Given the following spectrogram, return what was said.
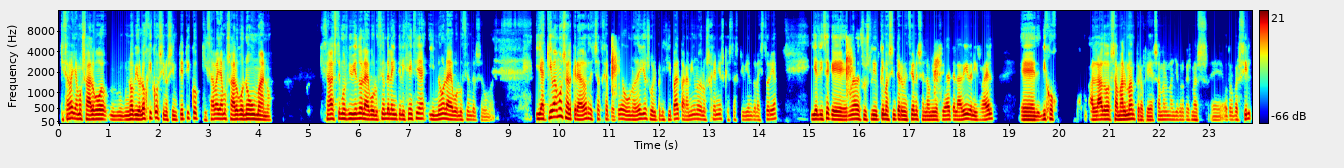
quizá vayamos a algo mm, no biológico, sino sintético, quizá vayamos a algo no humano. Quizá estemos viviendo la evolución de la inteligencia y no la evolución del ser humano. Y aquí vamos al creador de ChatGPT, o uno de ellos, o el principal, para mí uno de los genios que está escribiendo la historia. Y él dice que en una de sus últimas intervenciones en la Universidad de Tel Aviv, en Israel, eh, dijo al lado Sam Altman, pero que Sam Altman yo creo que es más eh, otro perfil.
